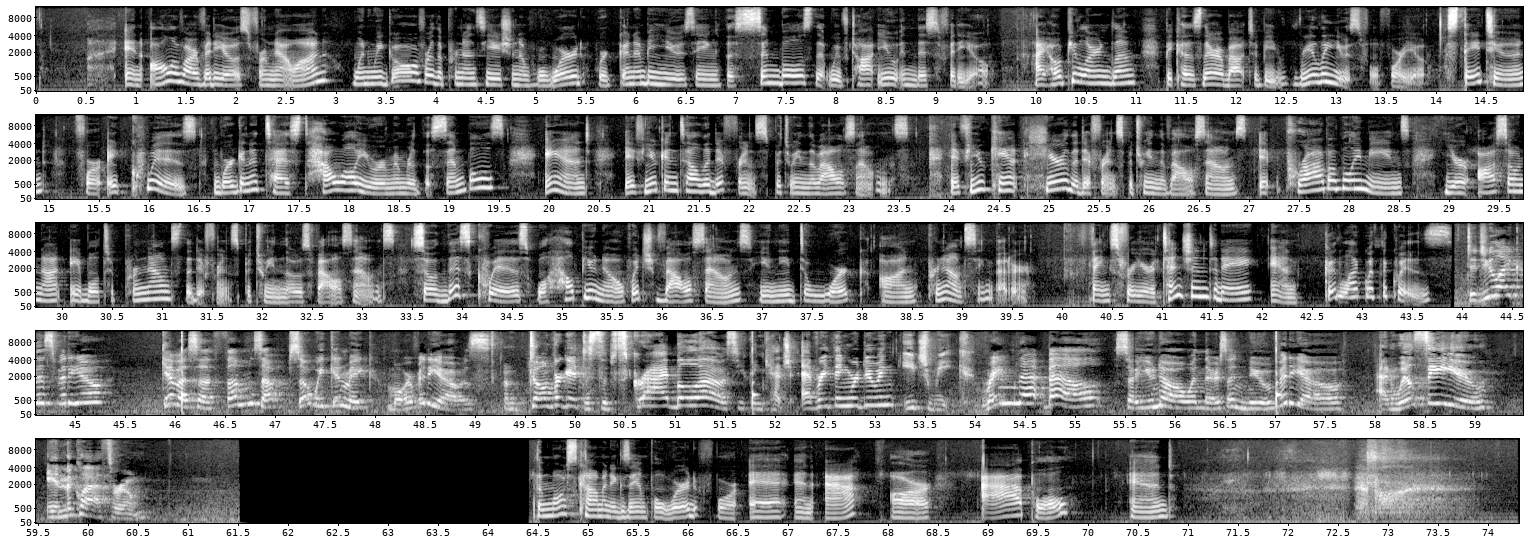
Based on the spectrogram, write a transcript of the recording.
In all of our videos from now on, when we go over the pronunciation of a word, we're going to be using the symbols that we've taught you in this video. I hope you learned them because they're about to be really useful for you. Stay tuned for a quiz. We're going to test how well you remember the symbols and if you can tell the difference between the vowel sounds. If you can't hear the difference between the vowel sounds, it probably means you're also not able to pronounce the difference between those vowel sounds. So this quiz will help you know which vowel sounds you need to work on pronouncing better. Thanks for your attention today and good luck with the quiz. Did you like this video? Give us a thumbs up so we can make more videos. And don't forget to subscribe below so you can catch everything we're doing each week. Ring that bell so you know when there's a new video. And we'll see you in the classroom. The most common example word for e and a are apple and and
